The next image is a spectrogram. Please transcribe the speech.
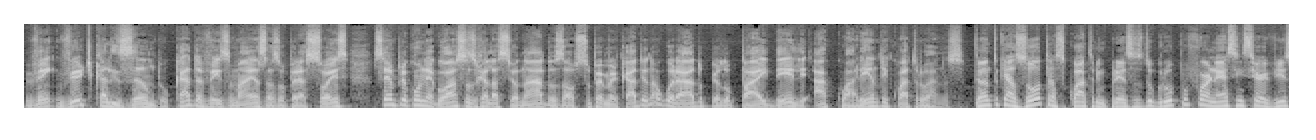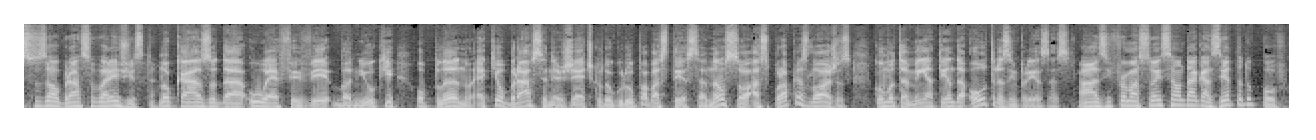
vem verticalizando cada vez mais as operações, sempre com negócios relacionados ao supermercado inaugurado pelo pai dele há 44 anos. Tanto que as outras quatro empresas do grupo fornecem serviços ao braço varejista. No caso da UFV Banyuk, o plano é que o braço energético do grupo abasteça não só as próprias lojas, como também atenda outras empresas. As informações são da Gazeta do Povo.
